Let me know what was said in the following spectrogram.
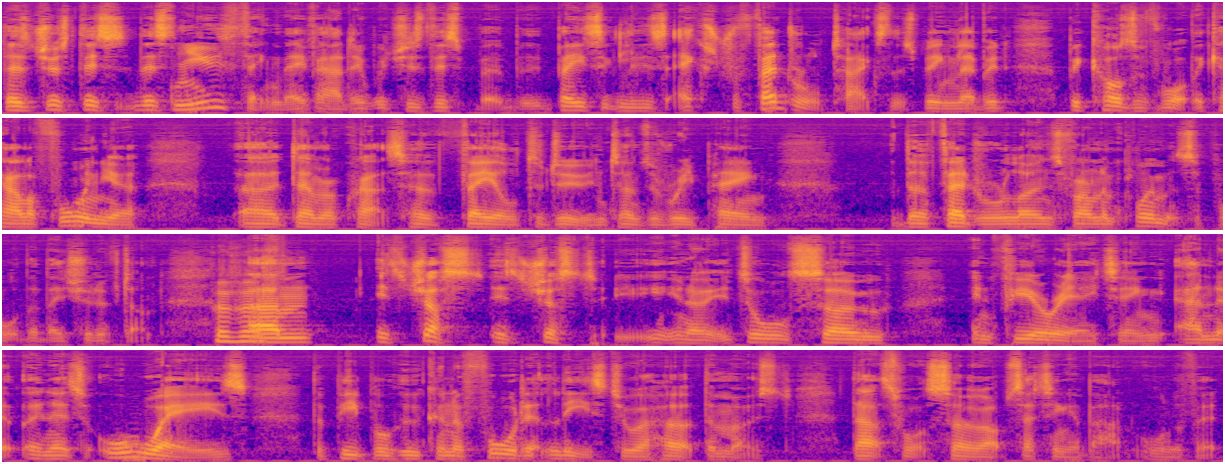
there's just this, this new thing they've added, which is this basically this extra federal tax that's being levied because of what the California uh, Democrats have failed to do in terms of repaying the federal loans for unemployment support that they should have done. Um, it's just it's just you know it's all so infuriating. And and it's always the people who can afford it least who are hurt the most. That's what's so upsetting about all of it.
